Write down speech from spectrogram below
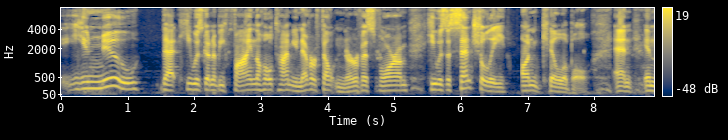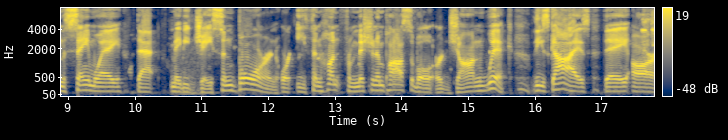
you knew that he was going to be fine the whole time. You never felt nervous for him. He was essentially unkillable. And in the same way that maybe Jason Bourne or Ethan Hunt from Mission Impossible or John Wick, these guys, they are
